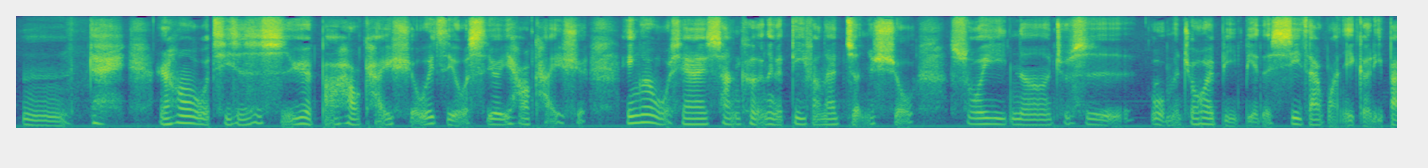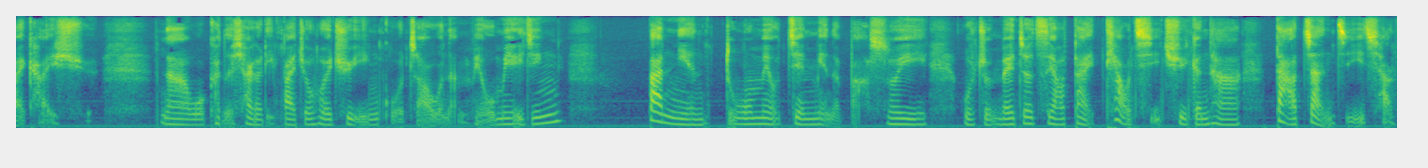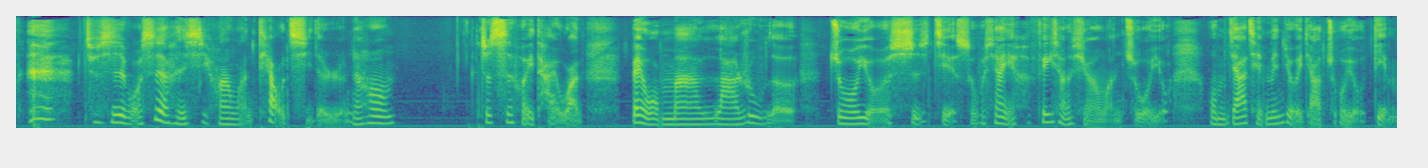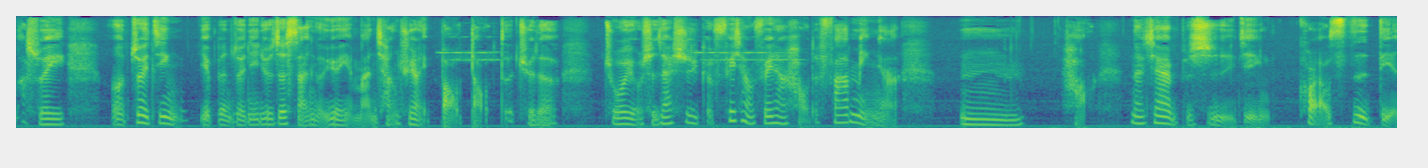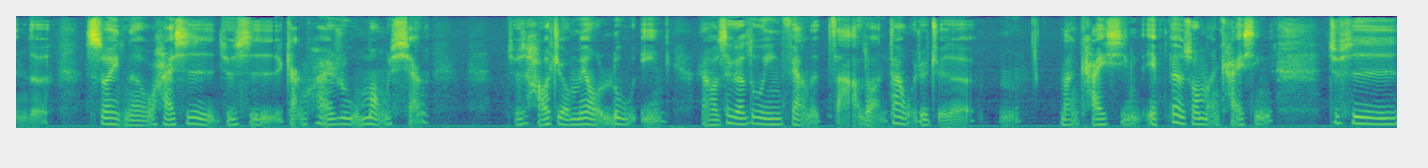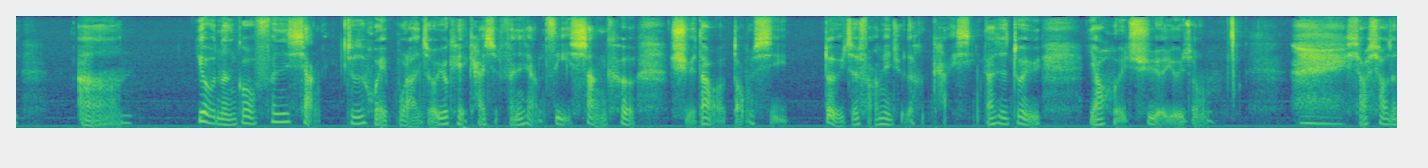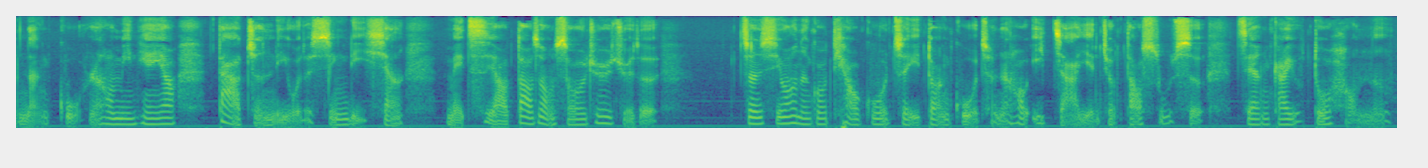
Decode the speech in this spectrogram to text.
嗯，唉。然后我其实是十月八号开学，我一直以为十月一号开学，因为我现在上课那个地方在整修，所以呢，就是我们就会比别的系再晚一个礼拜开学。那我可能下个礼拜就会去英国找我男朋友，我们也已经半年多没有见面了吧，所以我准备这次要带跳棋去跟他大战几场。就是我是很喜欢玩跳棋的人，然后这次回台湾被我妈拉入了桌游的世界，所以我现在也非常喜欢玩桌游。我们家前面就有一家桌游店嘛，所以。呃，最近也不能最近，就是这三个月也蛮常去那里报道的，觉得桌游实在是一个非常非常好的发明啊。嗯，好，那现在不是已经快要四点了，所以呢，我还是就是赶快入梦乡。就是好久没有录音，然后这个录音非常的杂乱，但我就觉得嗯蛮开心，也不能说蛮开心，就是啊、又能够分享，就是回波兰之后又可以开始分享自己上课学到的东西，对于这方面觉得很开心，但是对于要回去有一种唉小小的难过，然后明天要大整理我的行李箱，每次要到这种时候就会觉得。真希望能够跳过这一段过程，然后一眨眼就到宿舍，这样该有多好呢？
